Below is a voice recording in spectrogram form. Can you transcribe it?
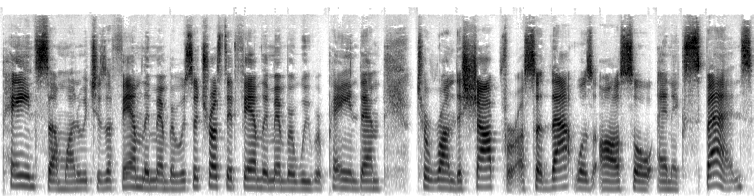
paying someone, which is a family member, was a trusted family member. We were paying them to run the shop for us. So that was also an expense.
